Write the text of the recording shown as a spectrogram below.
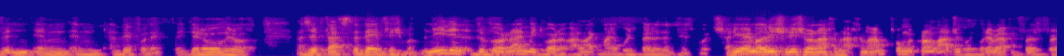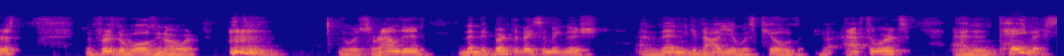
and, and, and therefore they, they did all, you know, as if that's the day of Tisha B'Av. I like my words better than his words. And you I'm talking chronologically. Whatever happened first, first. So first the walls, you know, were they were surrounded. And then they burnt the base of Migdash, and then Gedaliah was killed you know, afterwards. And in Tavis,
